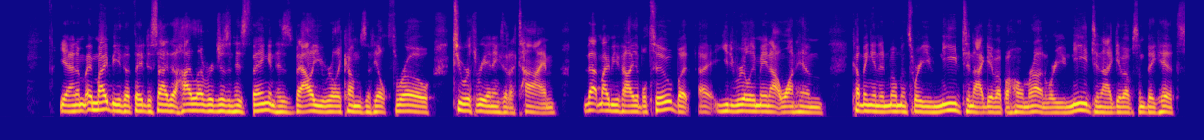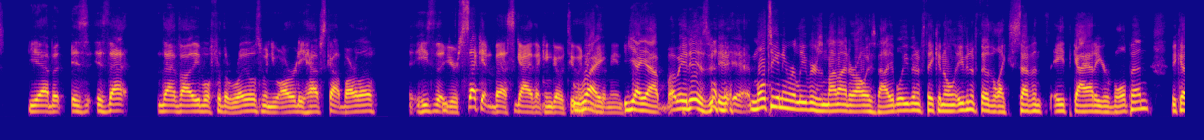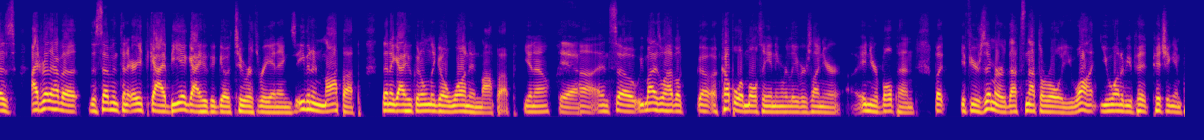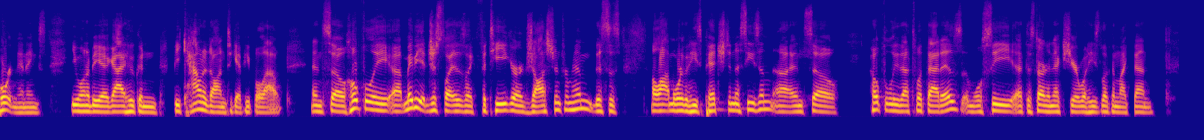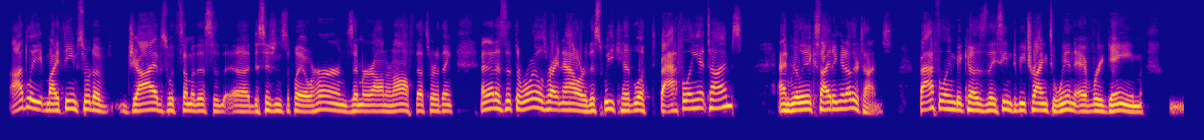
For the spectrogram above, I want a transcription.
Yeah, and it might be that they decide that high leverage isn't his thing, and his value really comes that he'll throw two or three innings at a time that might be valuable too, but uh, you really may not want him coming in in moments where you need to not give up a home run, where you need to not give up some big hits. Yeah, but is is that that valuable for the Royals when you already have Scott Barlow? He's the your second best guy that can go to. Right. I mean, yeah, yeah, but it is it, multi inning relievers in my mind are always valuable, even if they can only, even if they're the like seventh, eighth guy out of your bullpen, because I'd rather have a the seventh and eighth guy be a guy who could go two or three innings, even in mop up, than a guy who can only go one in mop up. You know. Yeah. Uh, and so we might as well have a, a couple of multi inning relievers on your in your bullpen. But if you're Zimmer, that's not the role you want. You want to be p- pitching important innings. You want to be a guy who can be counted on to get people out. And so hopefully, uh, maybe it just is like fatigue or exhaustion from him. This is a lot more than he's pitched in a season. Uh, and so hopefully that's what that is. And we'll see at the start of next year what he's looking like then. Oddly, my theme sort of jives with some of this uh, decisions to play O'Hearn, Zimmer on and off, that sort of thing. And that is that the Royals right now or this week have looked baffling at times and really exciting at other times baffling because they seem to be trying to win every game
